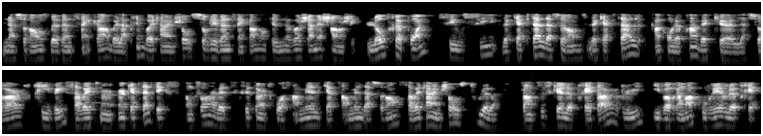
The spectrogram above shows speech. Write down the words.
une assurance de 25 ans, ben, la prime va être la même chose sur les 25 ans, donc elle ne va jamais changer. L'autre point, c'est aussi le capital d'assurance. Le capital, quand on le prend avec euh, l'assureur privé, ça va être un, un, capital fixe. Donc si on avait dit que c'était un 300 000, 400 000 d'assurance, ça va être la même chose tout le long. Tandis que le prêteur, lui, il va vraiment couvrir le prêt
